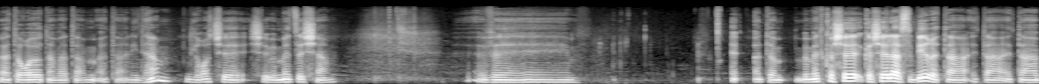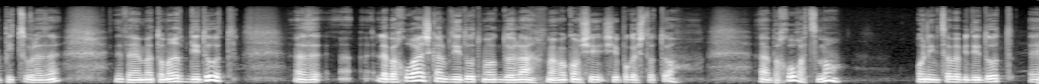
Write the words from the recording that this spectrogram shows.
ואתה רואה אותם ואתה נדהם לראות ש, שבאמת זה שם. ואתה באמת קשה, קשה להסביר את, ה, את, ה, את הפיצול הזה, ואם את אומרת בדידות, אז לבחורה יש כאן בדידות מאוד גדולה במקום שהיא, שהיא פוגשת אותו. הבחור עצמו, הוא נמצא בבדידות אה,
